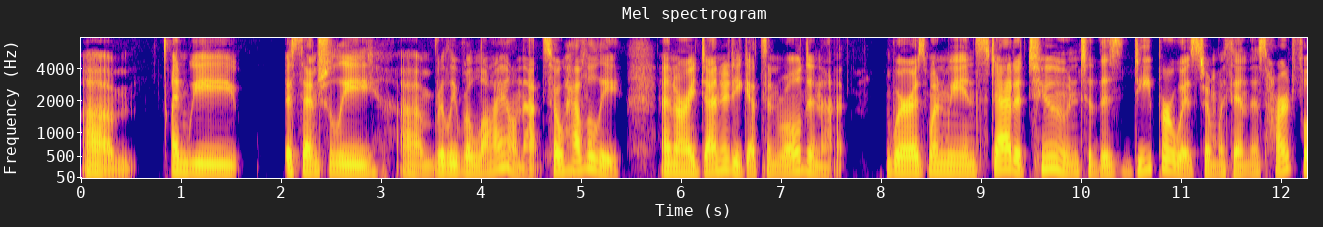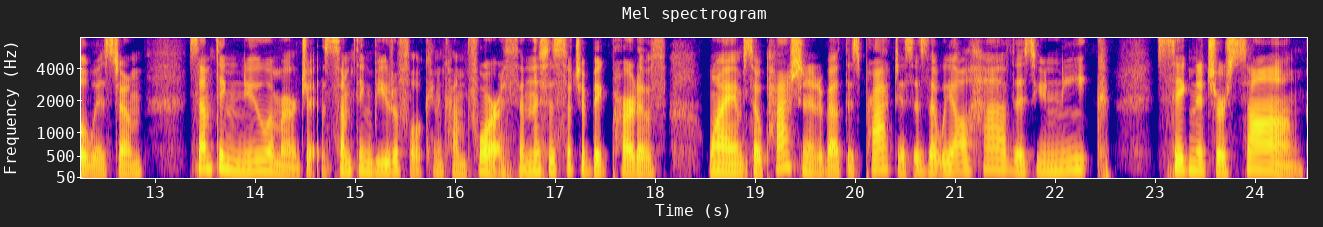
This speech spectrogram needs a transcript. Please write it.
um, and we essentially um, really rely on that so heavily and our identity gets enrolled in that. Whereas when we instead attune to this deeper wisdom within this heartful wisdom something new emerges something beautiful can come forth. And this is such a big part of why I'm so passionate about this practice is that we all have this unique signature song,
